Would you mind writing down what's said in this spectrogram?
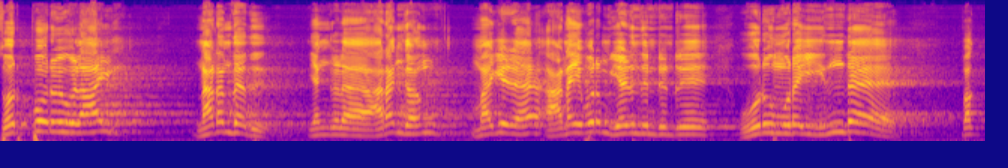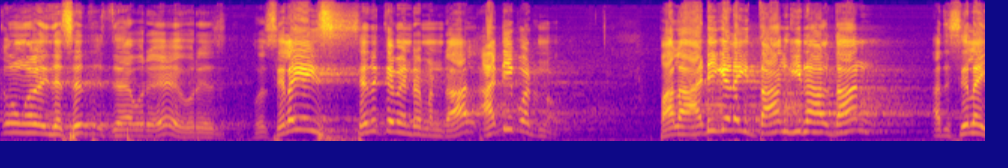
சொற்பொருள்களாய் நடந்தது. எங்களை அரங்கம் மகிழ அனைவரும் எழுந்து நின்று ஒரு முறை இந்த பக்குவங்கள் இந்த செது ஒரு ஒரு ஒரு சிலையை செதுக்க வேண்டும் என்றால் அடிபடணும். பல அடிகளை தாங்கினால்தான் அது சிலை.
